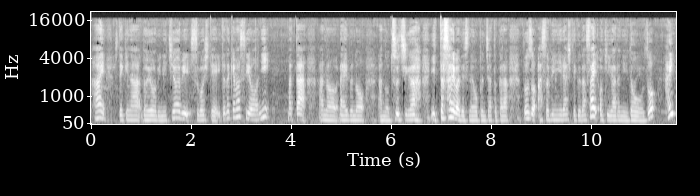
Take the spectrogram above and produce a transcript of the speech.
はい。素敵な土曜日、日曜日、過ごしていただけますように。またあのライブのあの通知が行った際はですねオープンチャットからどうぞ遊びにいらしてください。お気軽にどうぞ。はい。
